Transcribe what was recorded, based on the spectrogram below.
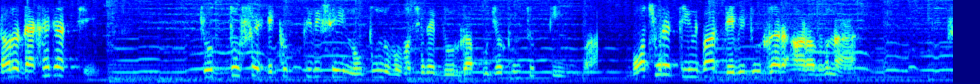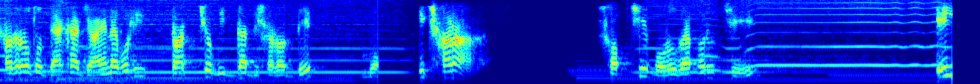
তাহলে দেখা যাচ্ছে, চোদ্দশো একত্রিশে এই নতুন বছরে দুর্গা পুজো কিন্তু তিনবার। বছরে তিনবার দেবী দুর্গার আরাধনা সাধারণত দেখা যায় না বলেই প্রাচ্য বিদ্যা বিশারদদের মত। এছাড়া সবচেয়ে বড় ব্যাপার হচ্ছে, এই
